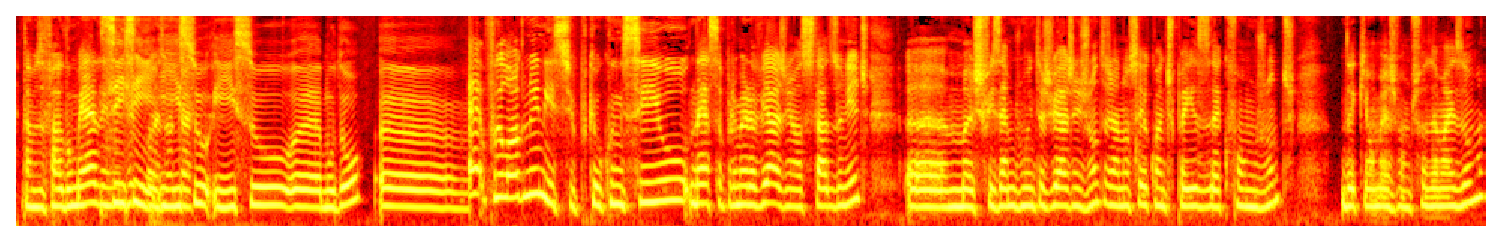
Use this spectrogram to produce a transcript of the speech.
Estamos a falar do médium. Sim, sim, depois, e, okay. isso, e isso uh, mudou? Uh... É, foi logo no início, porque eu conheci-o nessa primeira viagem aos Estados Unidos, uh, mas fizemos muitas viagens juntas, já não sei a quantos países é que fomos juntos, daqui a um mês vamos fazer mais uma.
